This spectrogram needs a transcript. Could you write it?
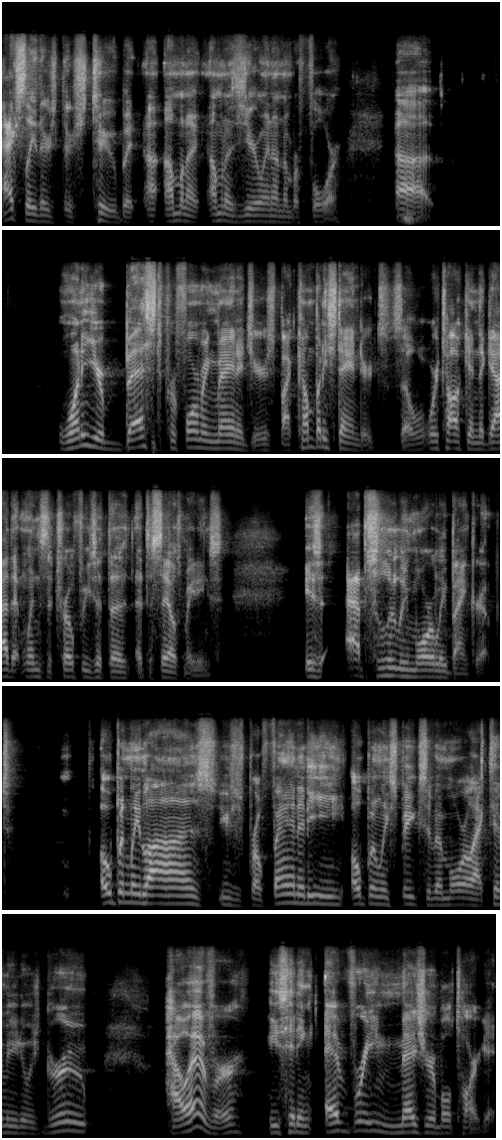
actually, there's there's two, but I, am gonna I'm gonna zero in on number four. Uh, one of your best performing managers by company standards, so we're talking the guy that wins the trophies at the at the sales meetings, is absolutely morally bankrupt openly lies, uses profanity, openly speaks of immoral activity to his group. However, he's hitting every measurable target.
